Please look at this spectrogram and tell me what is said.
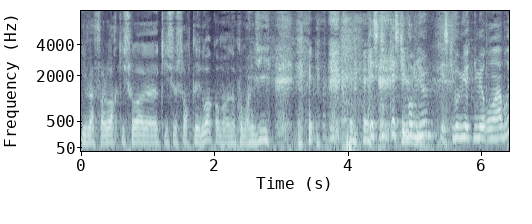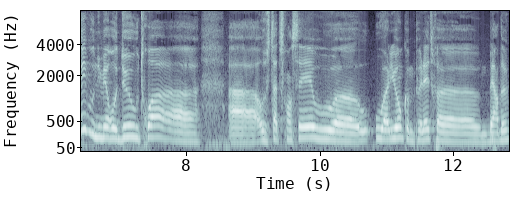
Il va falloir qu'il soit, euh, qu'il se sorte les doigts, comme, on dit. Qu'est-ce qui, vaut mieux? Est-ce qu'il vaut mieux être numéro 1 à Brive ou numéro 2 ou 3 au Stade français ou, ou, à Lyon, comme peut l'être Berdeux?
